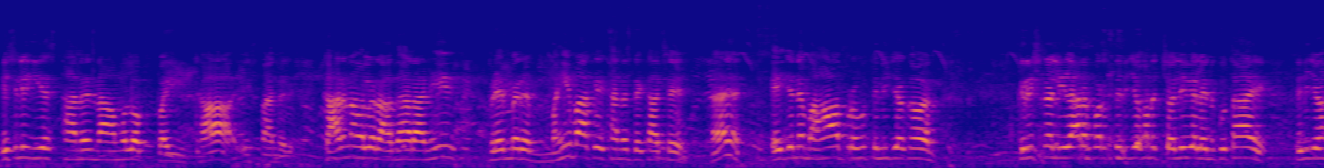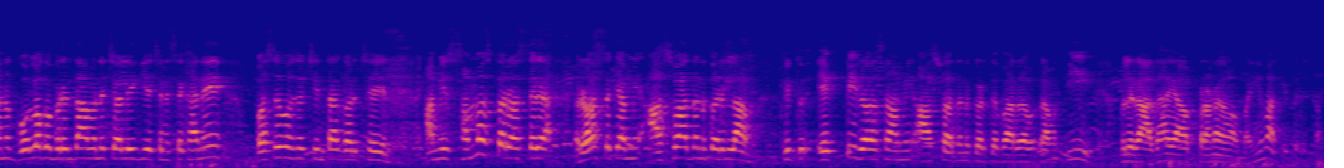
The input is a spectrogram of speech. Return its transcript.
इसलिए ये स्थान नाम হলো पैठा স্থানের কারণ হলো রাধা রানীর প্রেমের মহিমাকে এখানে দেখাচ্ছেন হ্যাঁ এই জন্য মহাপ্রভু তিনি যখন কৃষ্ণ লীলার পর তিনি যখন চলে গেলেন কোথায় তিনি যখন গোলক বৃন্দাবনে চলে গিয়েছেন সেখানে বসে বসে চিন্তা করছেন আমি সমস্ত রসের রসকে আমি আস্বাদন করিলাম কিন্তু একটি রস আমি আস্বাদন করতে পারলাম কি বলে রাধায়া প্রণয় মহিমা কি দৃষ্টাম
